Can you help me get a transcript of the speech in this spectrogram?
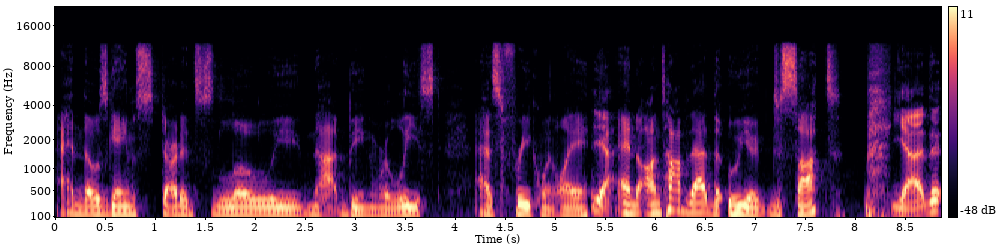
and those games started slowly not being released as frequently. Yeah. And on top of that, the Ouya just sucked. yeah, there,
